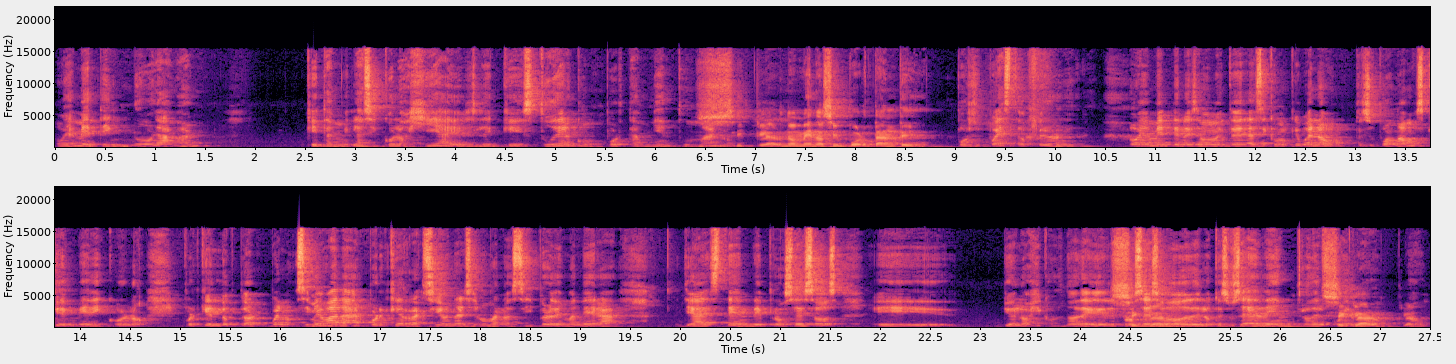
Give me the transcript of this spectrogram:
obviamente ignoraban que también la psicología es la que estudia el comportamiento humano. Sí, claro, no menos importante por supuesto, pero obviamente en ese momento era así como que, bueno, pues supongamos que médico, ¿no? Porque el doctor, bueno, sí me va a dar por qué reacciona el ser humano así, pero de manera ya estén de procesos eh, biológicos, ¿no? Del proceso de lo que sucede dentro del cuerpo. Sí, claro, claro,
